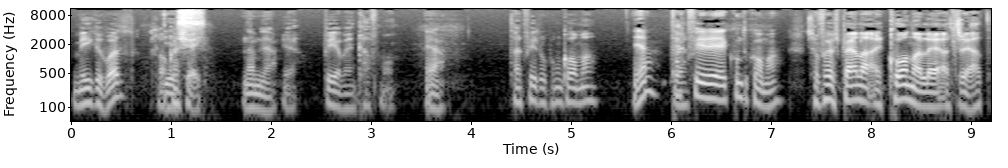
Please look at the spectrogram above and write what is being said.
Mikael, klockan 6. Nämligen. Ja. Vi har en kaffemån. Ja. Tack för att du kom komma. Ja, takk for at jeg kunne komme. Så får jeg spille en konale av treet.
